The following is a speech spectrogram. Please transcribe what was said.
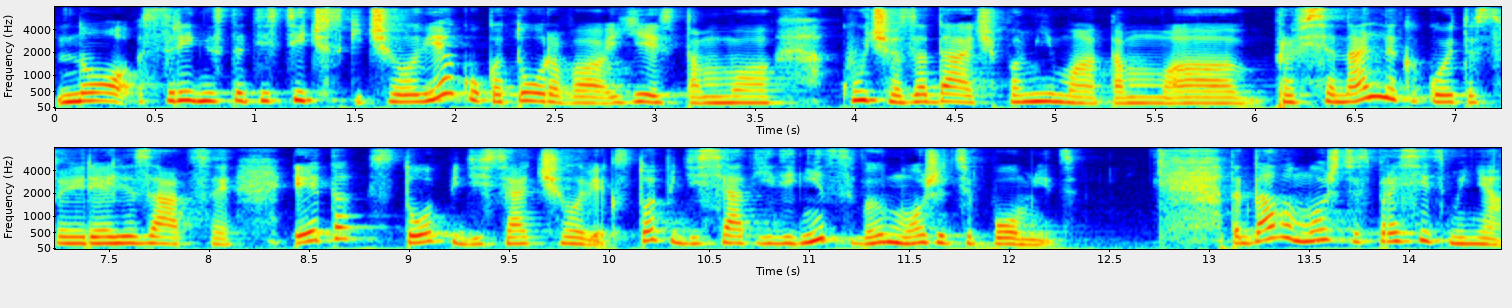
но среднестатистический человек, у которого есть там а, куча задач помимо там профессиональной какой-то своей реализации, это 150 человек, 150 единиц вы можете помнить. Тогда вы можете спросить меня,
